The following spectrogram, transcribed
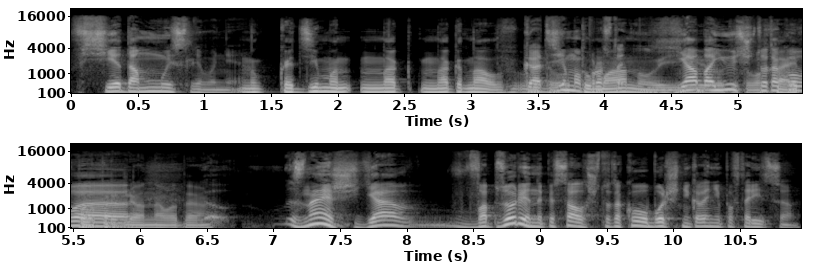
все домысливания. Ну, Кадима нагнал Кадима просто... Я боюсь, вот что такого... Да. Э, знаешь, я в обзоре написал, что такого больше никогда не повторится.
